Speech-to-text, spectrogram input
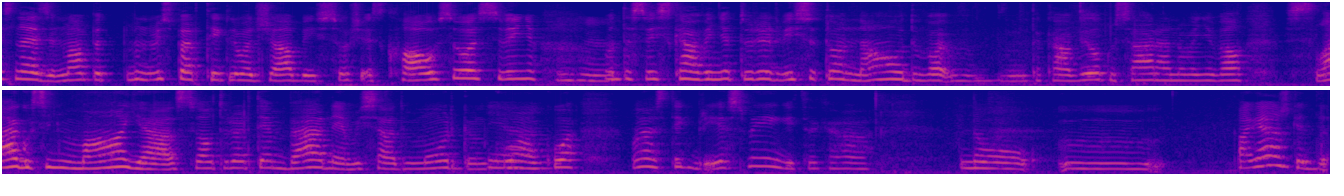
es nezinu, man, bet man vispār tik ļoti žēl bija sushi, es klausos viņu, Mm -hmm. Un tas viss, kā viņa tur ir visu to naudu, vai, v- tā kā vilkus ārā, nu viņa vēl slēgus viņu mājās, vēl tur ar tiem bērniem visādi murgi un ko Jā. un ko. Man tas tik briesmīgi, tā kā. Nu, mm, pagājušajā gadā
